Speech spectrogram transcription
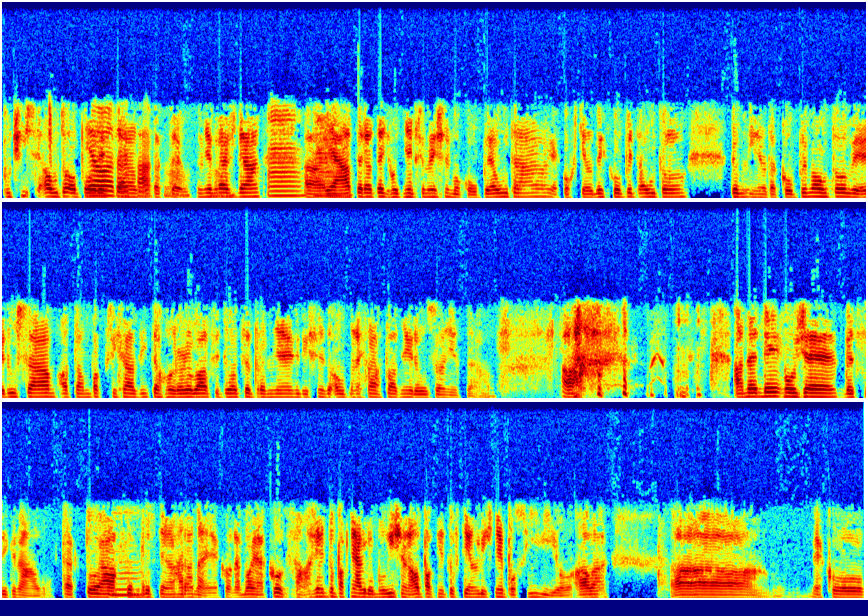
půjčíš si auto o půl tak to je no. úplně vražda. Mm, a mm. Já teda teď hodně přemýšlím o koupi auta, jako chtěl bych koupit auto, dobrý, no tak koupím auto, vyjedu sám a tam pak přichází ta hororová situace pro mě, když mě to auto nechá stát někde u silnice, jo. A, a nedej bože bez signálu. Tak to já mm. jsem prostě nahraný, jako, nebo jako samozřejmě to pak nějak domluvíš a naopak mě to v té angličtině posílí, jo, ale a jako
